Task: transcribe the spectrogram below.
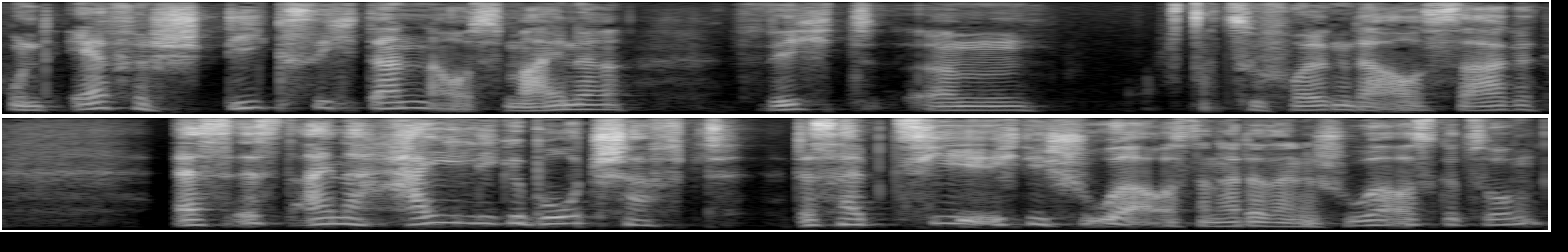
Und er verstieg sich dann aus meiner Sicht ähm, zu folgender Aussage. Es ist eine heilige Botschaft, deshalb ziehe ich die Schuhe aus. Dann hat er seine Schuhe ausgezogen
